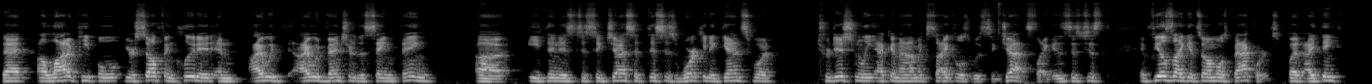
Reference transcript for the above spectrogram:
that a lot of people, yourself included, and I would I would venture the same thing, uh, Ethan, is to suggest that this is working against what traditionally economic cycles would suggest. Like this is just it feels like it's almost backwards. But I think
